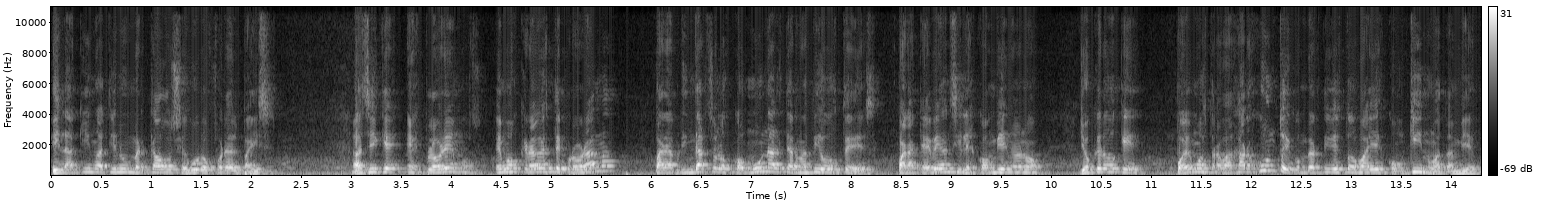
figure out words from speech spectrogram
y la quinoa tiene un mercado seguro fuera del país. Así que exploremos. Hemos creado este programa para brindárselos como una alternativa a ustedes, para que vean si les conviene o no. Yo creo que podemos trabajar juntos y convertir estos valles con quinoa también.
